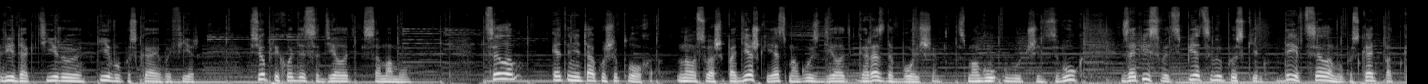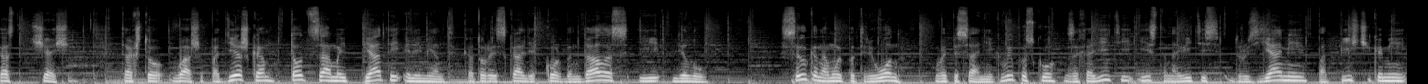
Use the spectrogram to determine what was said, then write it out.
редактирую и выпускаю в эфир. Все приходится делать самому. В целом, это не так уж и плохо, но с вашей поддержкой я смогу сделать гораздо больше. Смогу улучшить звук, записывать спецвыпуски, да и в целом выпускать подкаст чаще. Так что ваша поддержка – тот самый пятый элемент, который искали Корбен Даллас и Лилу. Ссылка на мой Patreon в описании к выпуску. Заходите и становитесь друзьями, подписчиками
